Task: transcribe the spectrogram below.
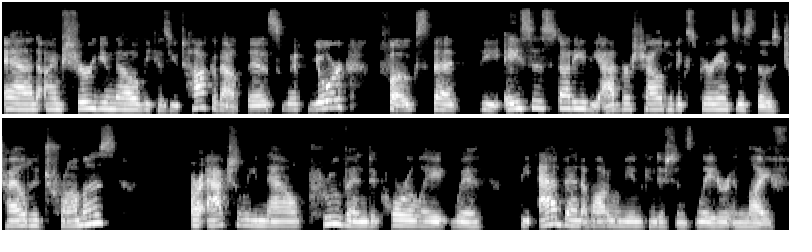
And I'm sure you know because you talk about this with your folks that the ACEs study, the adverse childhood experiences, those childhood traumas are actually now proven to correlate with the advent of autoimmune conditions later in life.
